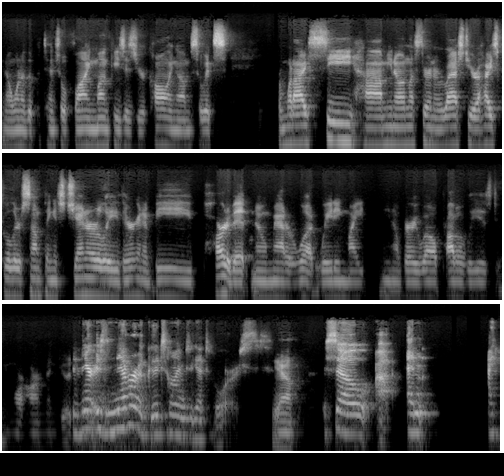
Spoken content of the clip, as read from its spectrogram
you know, one of the potential flying monkeys, as you're calling them. So it's from what I see, um, you know, unless they're in their last year of high school or something, it's generally they're going to be part of it no matter what. Waiting might, you know, very well probably is doing more harm than good. There is never a good time to get divorced. Yeah. So, uh, and I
